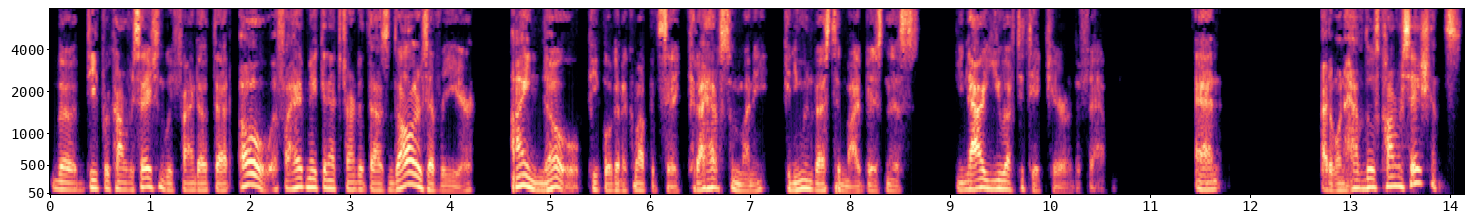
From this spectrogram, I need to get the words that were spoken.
the deeper conversations, we find out that, oh, if I make an extra hundred thousand dollars every year, I know people are going to come up and say, could I have some money? Can you invest in my business? Now you have to take care of the family. And I don't want to have those conversations.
